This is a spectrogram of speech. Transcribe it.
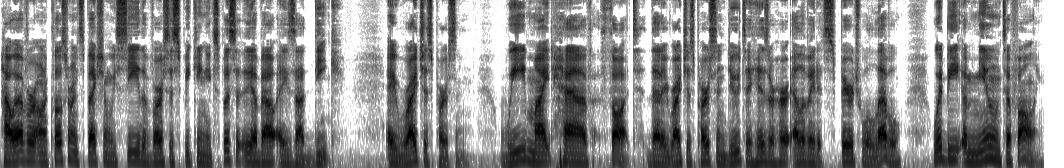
However, on a closer inspection, we see the verses speaking explicitly about a Zadik, a righteous person. We might have thought that a righteous person, due to his or her elevated spiritual level, would be immune to falling.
